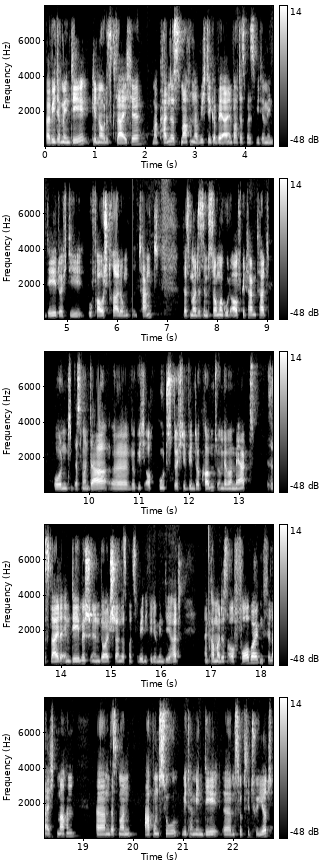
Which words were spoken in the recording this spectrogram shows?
Bei Vitamin D genau das Gleiche. Man kann das machen, aber wichtiger wäre einfach, dass man das Vitamin D durch die UV-Strahlung tankt, dass man das im Sommer gut aufgetankt hat und dass man da äh, wirklich auch gut durch den Winter kommt. Und wenn man merkt, es ist leider endemisch in Deutschland, dass man zu wenig Vitamin D hat, dann kann man das auch vorbeugend vielleicht machen, ähm, dass man ab und zu Vitamin D ähm, substituiert.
